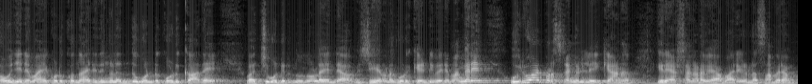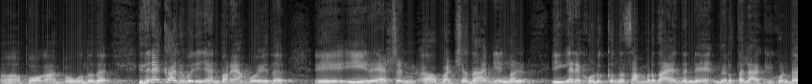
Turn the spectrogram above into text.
സൗജന്യമായി കൊടുക്കുന്ന അരി നിങ്ങൾ എന്തുകൊണ്ട് കൊടുക്കാതെ വച്ചുകൊണ്ടിരുന്നു എന്നുള്ളതിന്റെ വിശദീകരണം കൊടുക്കേണ്ടി വരും. അങ്ങനെ ഒരുപാട് പ്രശ്നങ്ങളിലേക്കാണ് ഈ റേഷൻ കട വ്യാപാരികളുടെ സമരം പോകാൻ പോകുന്നത്. ഇതിനേക്കാളുപരി ഞാൻ പറയാൻ പോയത് ഈ റേഷൻ ഭക്ഷ്യധാന്യങ്ങൾ ഇങ്ങനെ കൊടുക്കുന്ന സമ്പ്രദായം തന്നെ നിർത്തലാക്കിക്കൊണ്ട്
